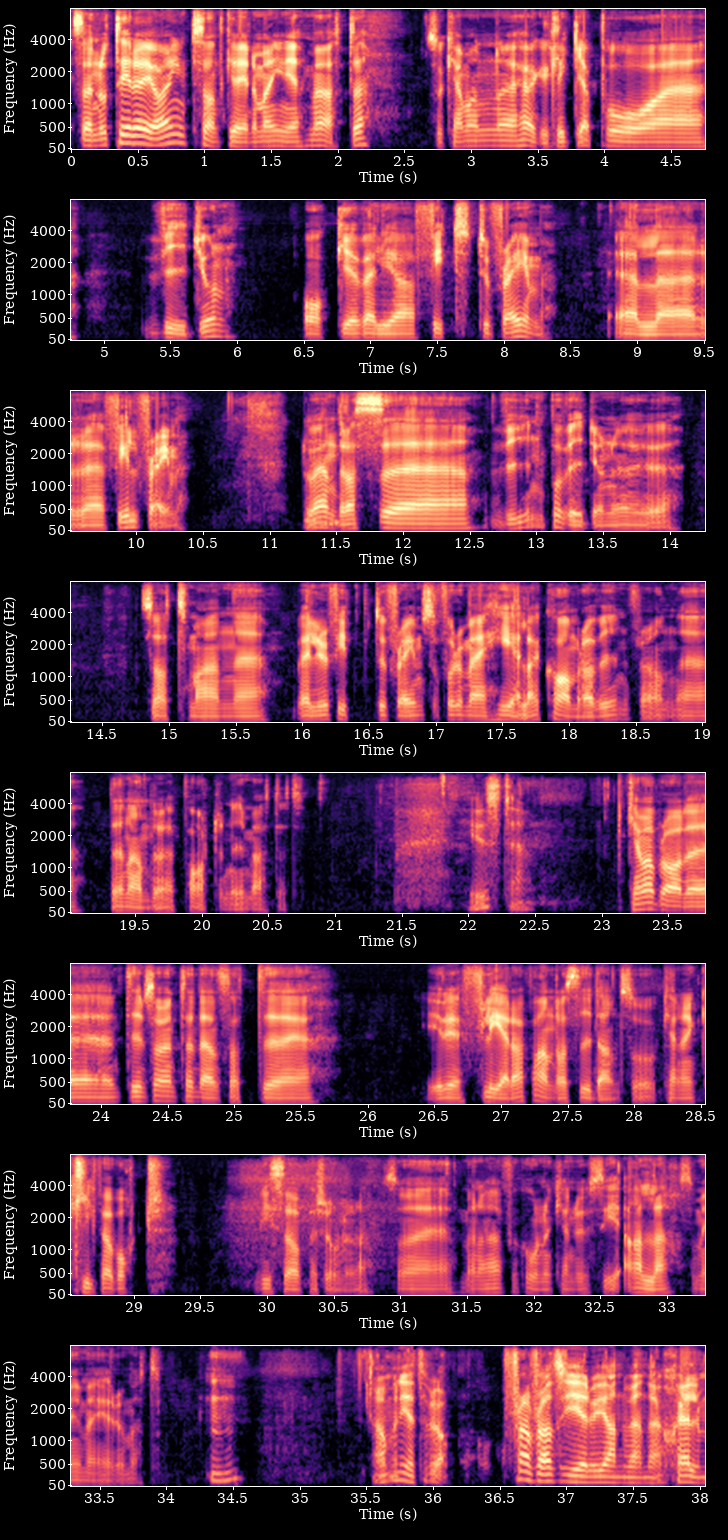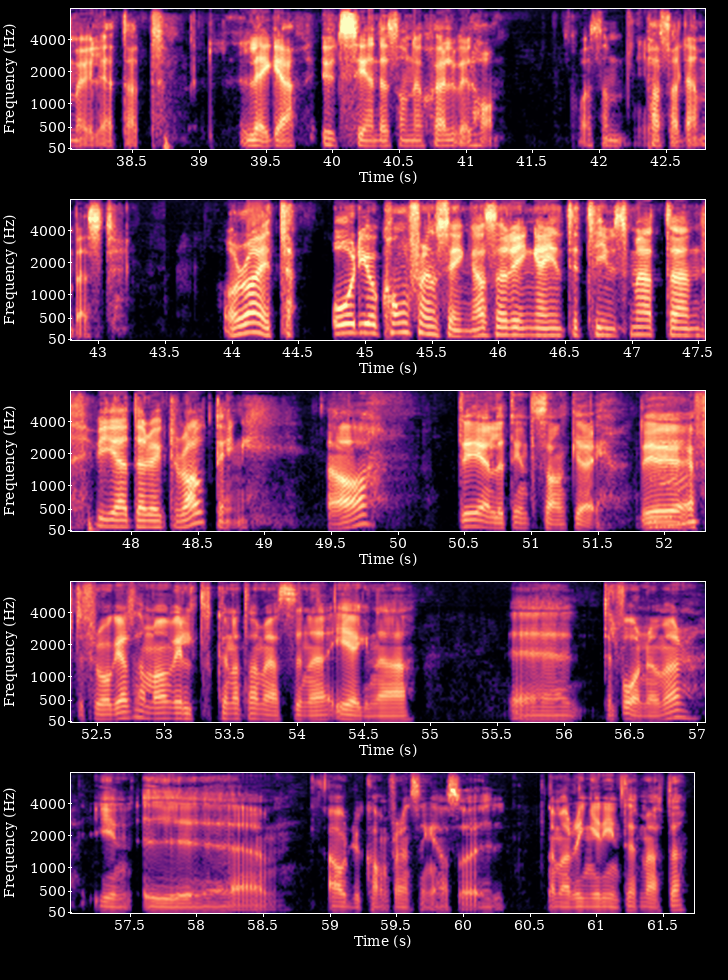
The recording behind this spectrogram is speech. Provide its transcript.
Sen noterar jag en intressant grej när man är inne i ett möte så kan man eh, högerklicka på eh, videon och välja fit to frame eller eh, fill frame. Då mm. ändras vyn på videon så att man väljer fit to frame så får du med hela kameravyn från den andra parten i mötet. Just det. Det kan vara bra. Teams har en tendens att eh, är det flera på andra sidan så kan den klippa bort vissa av personerna. Så eh, med den här funktionen kan du se alla som är med i rummet. Mm. Ja, men jättebra. Framförallt så ger det ju användaren själv möjlighet att lägga utseende som den själv vill ha. Vad som Ja. passar den bäst. All right. Audio conferencing, alltså ringa in till Teams-möten via direct routing. Ja, det är en lite intressant grej. Det är Mm. efterfrågat att man vill kunna ta med sina egna eh, telefonnummer in i eh, audio conferencing, alltså i, när man ringer in till ett möte.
